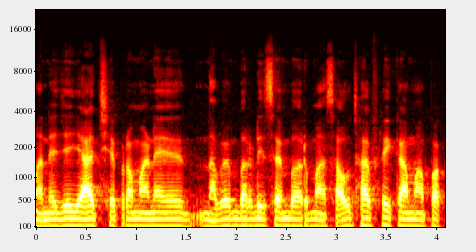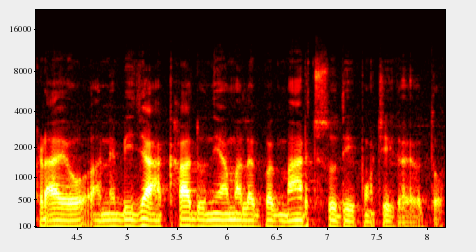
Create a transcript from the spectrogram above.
મને જે યાદ છે પ્રમાણે નવેમ્બર, ડિસેમ્બરમાં સાઉથ આફ્રિકામાં પકડાયો અને બીજા આખા દુનિયામાં લગભગ માર્ચ સુધી પહોંચી ગયો હતો.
